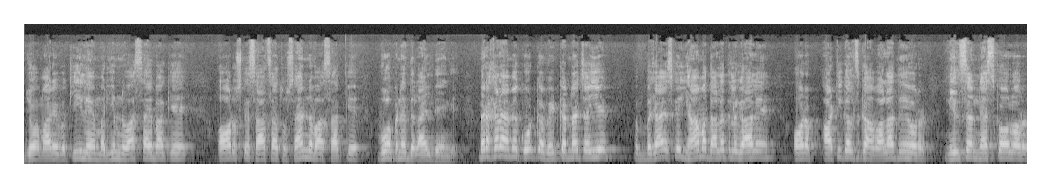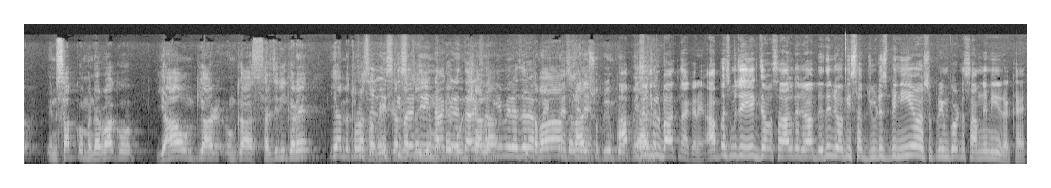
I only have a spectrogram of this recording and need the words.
जो हमारे वकील हैं मरीम नवाज़ साहिबा के और उसके साथ साथ हुसैन नवाज़ साहब के, वो अपने दलाइल देंगे। मेरा ख्याल है हमें कोर्ट का वेट करना चाहिए। बजाय इसके, यहाँ अदालत लगा लें और आर्टिकल्स का हवाला दें और नीलसन नेस्कॉल और इन सबको, मिनरवा को यहाँ उनकी, उनका सर्जरी करें। या हमें थोड़ा सा वेट करना चाहिए मंडे को इंशाल्लाह। तमाम दलाल सुप्रीम कोर्ट में बिल्कुल बात ना करें। आप बस मुझे एक सवाल का जवाब दे दें जो अभी सब जुडिस भी नहीं है और सुप्रीम कोर्ट ने सामने भी नहीं रखा है।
